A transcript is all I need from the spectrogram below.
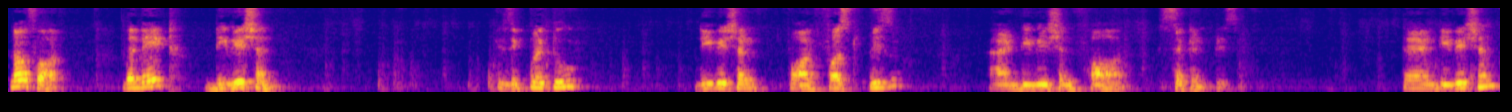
Now for the net deviation is equal to deviation for first prism and deviation for second prism. Then deviation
